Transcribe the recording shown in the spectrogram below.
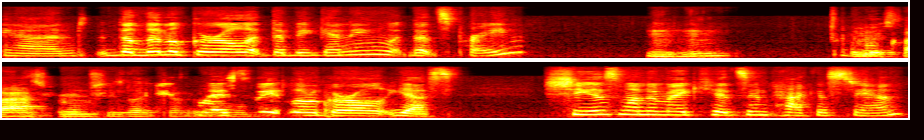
And the little girl at the beginning that's praying, Mm-hmm. In the classroom, she's like my little, sweet little girl, yes, she is one of my kids in Pakistan.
